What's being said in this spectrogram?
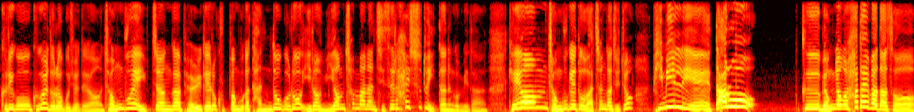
그리고 그걸 돌아보셔야 돼요. 정부의 입장과 별개로 국방부가 단독으로 이런 위험천만한 짓을 할 수도 있다는 겁니다. 계엄 전국에도 마찬가지죠. 비밀리에 따로 그 명령을 하달받아서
